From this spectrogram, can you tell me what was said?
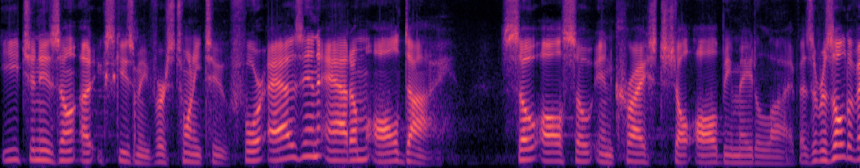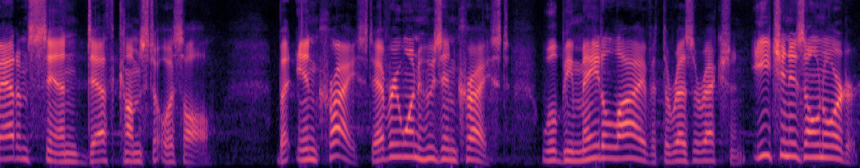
Each in his own, uh, excuse me, verse 22. For as in Adam all die, so also in Christ shall all be made alive. As a result of Adam's sin, death comes to us all. But in Christ, everyone who's in Christ will be made alive at the resurrection, each in his own order.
